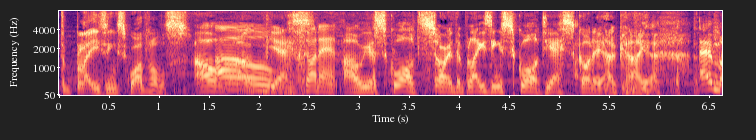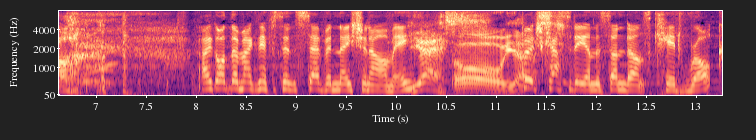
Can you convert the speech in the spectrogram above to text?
the Blazing Squaddles. Oh, oh, Oh, yes. got it. Oh, your squad. Sorry, the Blazing Squad. Yes, got it. Okay. Yeah. Emma. I got the Magnificent Seven Nation Army. yes. Oh yes. Butch Cassidy and the Sundance Kid Rock.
